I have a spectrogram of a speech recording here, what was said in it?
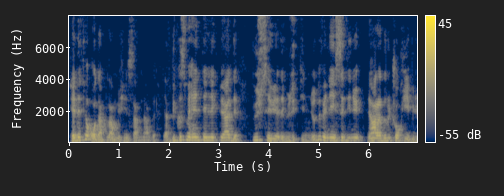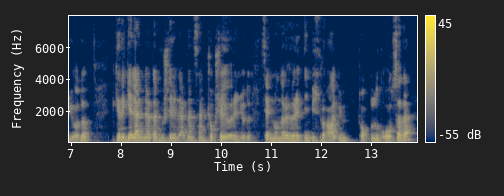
hedefe odaklanmış insanlardı. Yani bir kısmı entelektüeldi. Üst seviyede müzik dinliyordu ve ne istediğini, ne aradığını çok iyi biliyordu. Bir kere gelenlerden, müşterilerden sen çok şey öğreniyordun. Senin onlara öğrettiğin bir sürü albüm topluluk olsa da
